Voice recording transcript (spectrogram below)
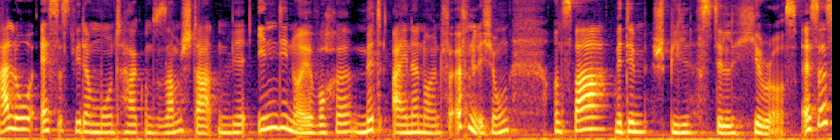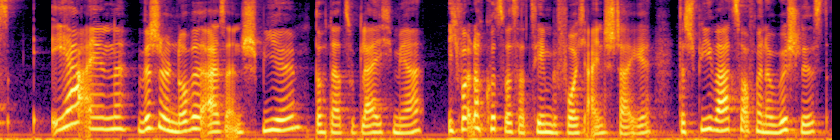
Hallo, es ist wieder Montag und zusammen starten wir in die neue Woche mit einer neuen Veröffentlichung und zwar mit dem Spiel Still Heroes. Es ist eher ein Visual Novel als ein Spiel, doch dazu gleich mehr. Ich wollte noch kurz was erzählen, bevor ich einsteige. Das Spiel war zwar auf meiner Wishlist,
